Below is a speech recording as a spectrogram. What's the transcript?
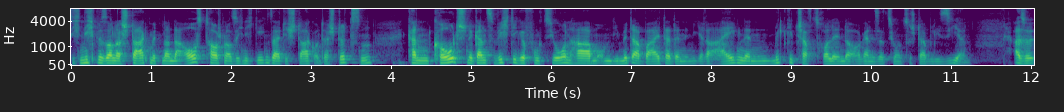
sich nicht besonders stark miteinander austauschen, also sich nicht gegenseitig stark unterstützen, kann ein Coach eine ganz wichtige Funktion haben, um die Mitarbeiter dann in ihrer eigenen Mitgliedschaftsrolle in der Organisation zu stabilisieren. Also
